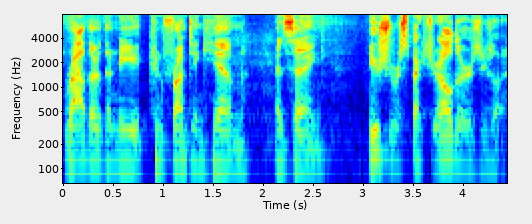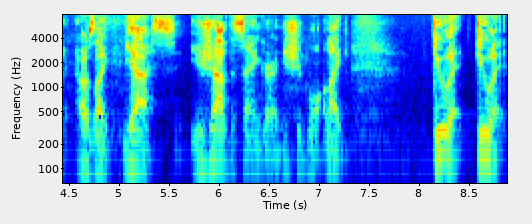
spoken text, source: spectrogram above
rather than me confronting him and saying, you should respect your elders, I was like, yes, you should have this anger and you should like, do it, do it.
